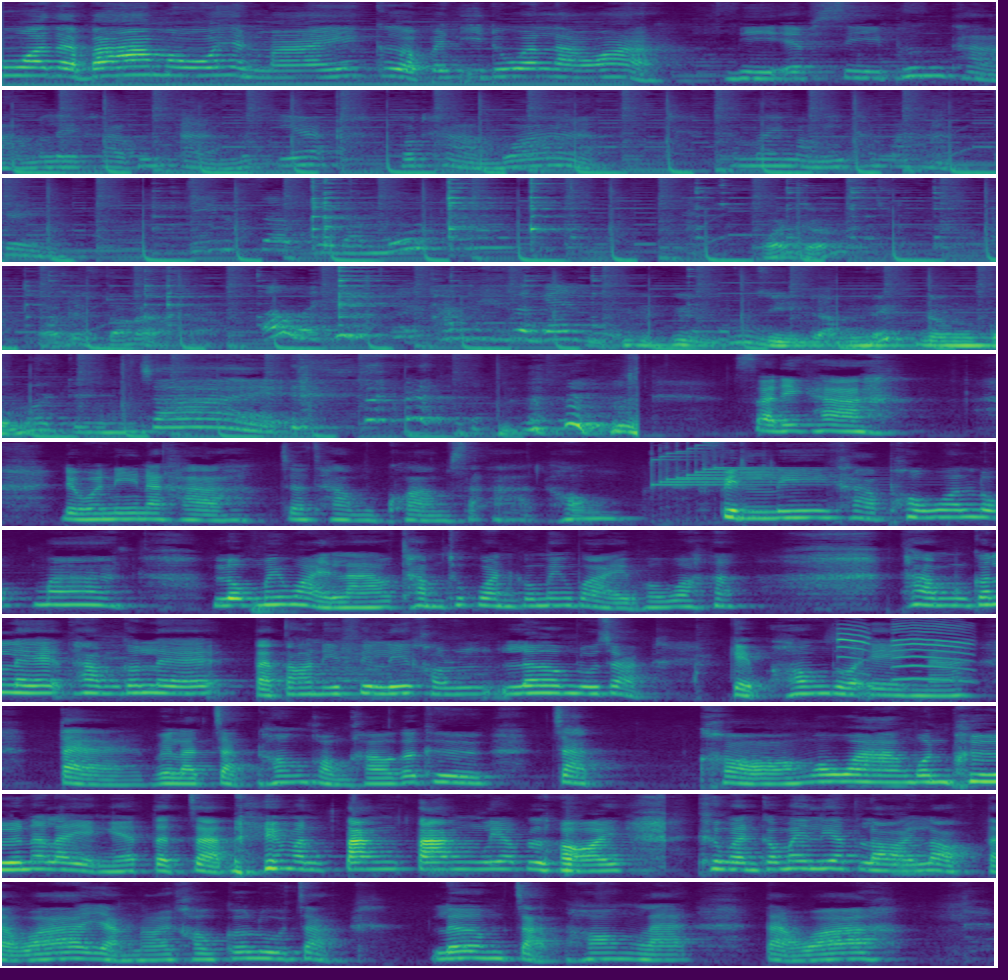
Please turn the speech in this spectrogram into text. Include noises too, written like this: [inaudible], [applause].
มัวแต่บ้าโมเห็นไหมเกือบเป็นอีด้วนแล้วอะ BFC เพิ่งถามมาเลยค่ะเพิ่งอ่านเมื่อกี้เขาถามว่าทำไมมามิทำอาหารเก่ง Pizza with a motor. Heute? Heute ist Donnerstag. Oh, hab ich vergessen. Sie dann mit nun guck mal gegen. ใช่ สวัสดีค่ะ เดี๋ยววันนี้นะคะ จะทำความสะอาดห้อง ฟิลลี่ค่ะ เพราะว่าลกมาก ลกไม่ไหวแล้วทำทุกวันก็ไม่ไหว เพราะว่าทำก็เละทำก็เละ แต่ตอนนี้ฟิลลี่เขาเริ่มรู้จักเก็บห้องตัวเองนะ แต่เวลาจัดห้องของเขาก็คือ จัดของมาวางบนพื้นอะไรอย่างเงี้ย แต่จัดให้มันตั้งตั้งเรียบร้อย คือมันก็ไม่เรียบร้อยหรอก แต่ว่าอย่างน้อยเขาก็รู้จักเริ่มจัดห้องแล้วแต่ว่า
